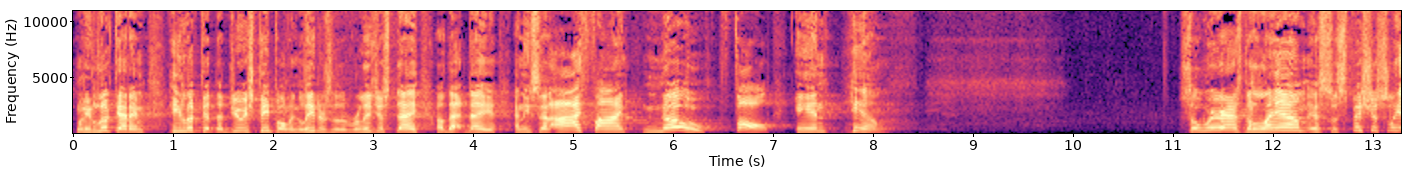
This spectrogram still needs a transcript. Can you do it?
when he looked at him, he looked at the Jewish people and leaders of the religious day of that day, and he said, I find no fault in him. So, whereas the lamb is suspiciously,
